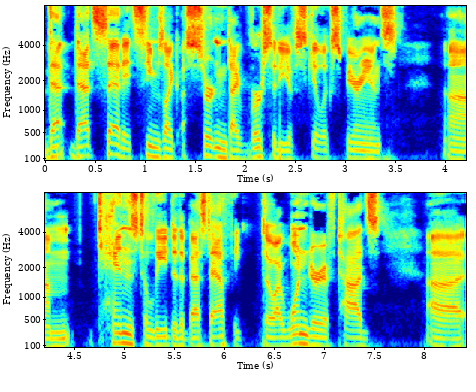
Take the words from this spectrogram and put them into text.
That that said it seems like a certain diversity of skill experience um, tends to lead to the best athlete. So i wonder if todd's uh,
